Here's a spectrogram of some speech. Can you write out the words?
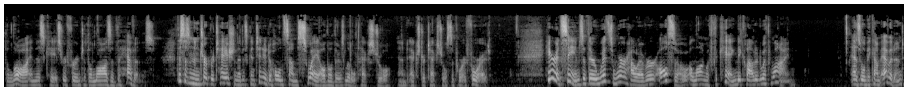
the law in this case, referred to the laws of the heavens. This is an interpretation that has continued to hold some sway, although there's little textual and extra textual support for it. Here it seems that their wits were, however, also, along with the king, beclouded with wine. As will become evident,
